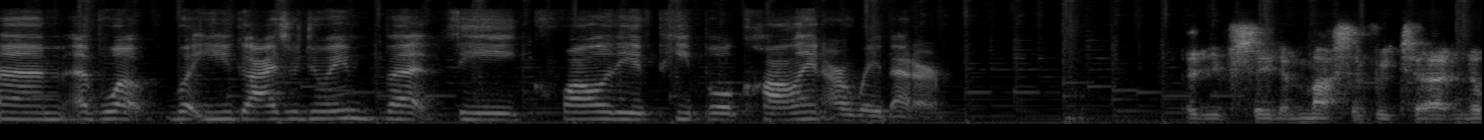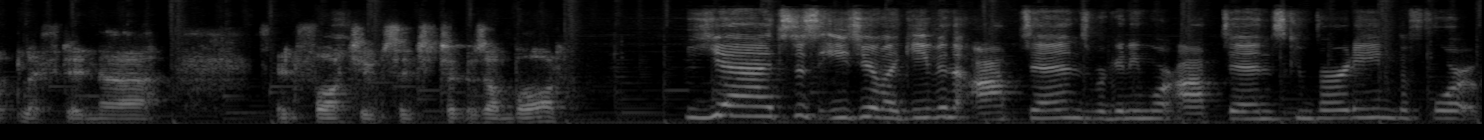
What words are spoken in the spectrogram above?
um, of what what you guys are doing, but the quality of people calling are way better. And you've seen a massive return and uplift in uh, in fortune since you took us on board. Yeah, it's just easier. Like even the opt-ins, we're getting more opt-ins converting before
